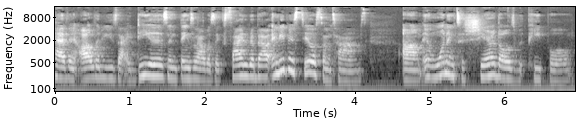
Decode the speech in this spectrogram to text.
having all of these ideas and things that I was excited about, and even still sometimes, um, and wanting to share those with people.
